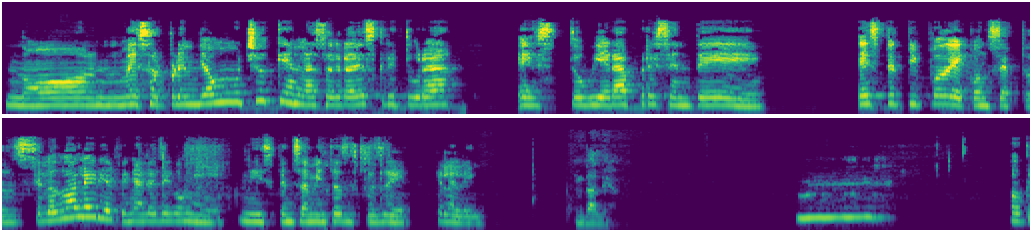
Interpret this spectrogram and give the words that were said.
no me sorprendió mucho que en la Sagrada Escritura estuviera presente este tipo de conceptos. Se los voy a leer y al final les digo mi- mis pensamientos después de que la leí. Dale. Mm, Ok.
